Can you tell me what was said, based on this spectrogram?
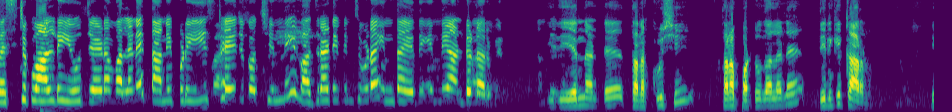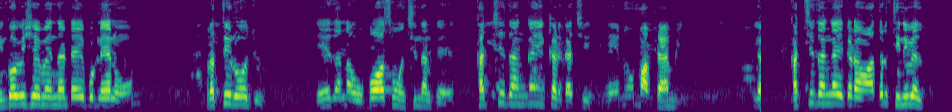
బెస్ట్ క్వాలిటీ యూజ్ చేయడం వల్లనే తను ఇప్పుడు ఈ స్టేజ్కి వచ్చింది. వజ్రా టిఫిన్స్ కూడా ఇంత ఎదిగింది అంటున్నారు మీరు. ఇది ఏంటంటే తన కృషి తన పట్టుదలనే దీనికి కారణం. ఇంకో విషయం ఏంటంటే ఇప్పుడు నేను ప్రతిరోజు ఏదన్నా ఉపవాసం వచ్చిందంటే ఖచ్చితంగా ఇక్కడికి వచ్చి నేను మా ఫ్యామిలీ ఇక ఖచ్చితంగా ఇక్కడ మాత్రం తిని వెళ్తాం.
